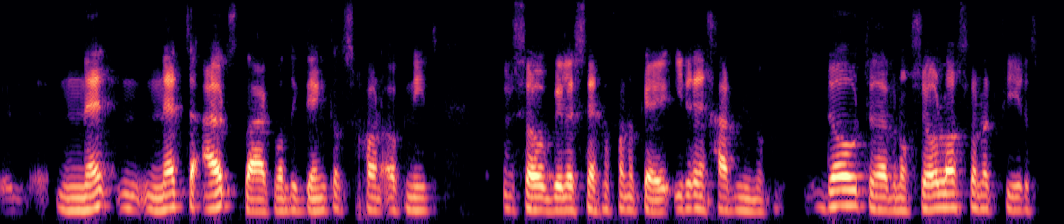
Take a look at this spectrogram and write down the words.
eh, net, nette uitspraak. Want ik denk dat ze gewoon ook niet zo willen zeggen van... oké, iedereen gaat nu nog dood. en We hebben nog zo last van het virus...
